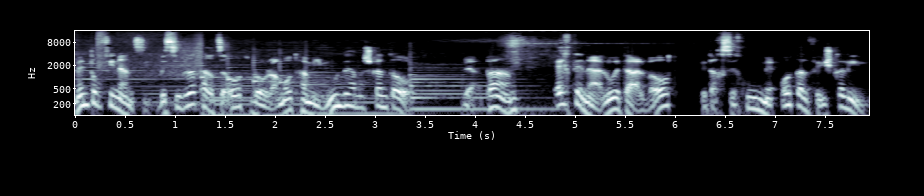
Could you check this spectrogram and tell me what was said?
מנטור פיננסי בסדרת הרצאות בעולמות המימון והמשכנתאות, והפעם, איך תנהלו את ההלוואות ותחסכו מאות אלפי שקלים.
